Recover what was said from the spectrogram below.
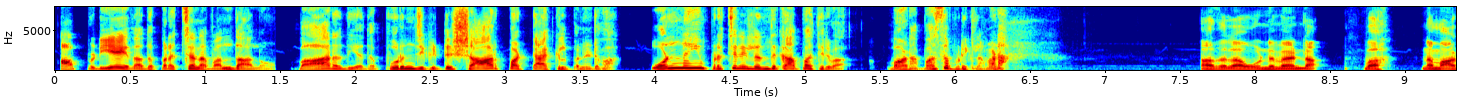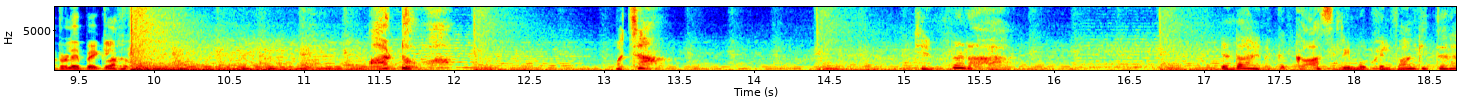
அப்படியே ஏதாவது பிரச்சனை வந்தாலும் பாரதி அதை புரிஞ்சுக்கிட்டு ஷார்ப்பா டேக்கிள் பண்ணிடுவா. உன்னையும் பிரச்சனையில இருந்து காப்பாத்திடுவா. வாடா பஸ் பிடிக்கலாம் வாடா. அதெல்லாம் ஒண்ணு வேண்டாம். வா நம்ம ஆட்டோலயே போய்க்கலாம். ஆட்டோவா? மச்சான் என்னடா? ஏண்டா எனக்கு காஸ்ட்லி மொபைல் வாங்கி தர?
